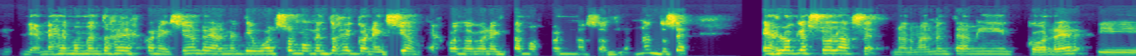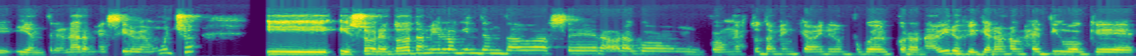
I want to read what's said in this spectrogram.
en vez de momentos de desconexión, realmente igual son momentos de conexión, es cuando conectamos con nosotros, ¿no? Entonces, es lo que suelo hacer. Normalmente a mí correr y entrenar me sirve mucho y, y, sobre todo también lo que he intentado hacer ahora con, con, esto también que ha venido un poco del coronavirus y que era un objetivo que,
